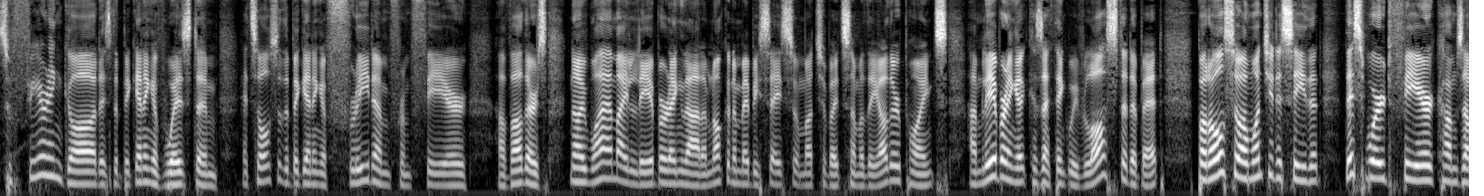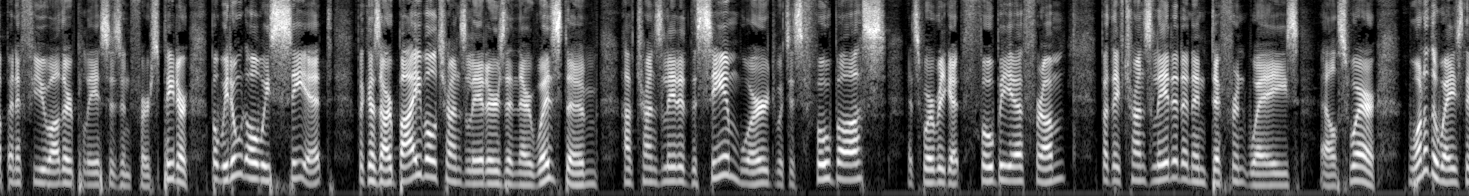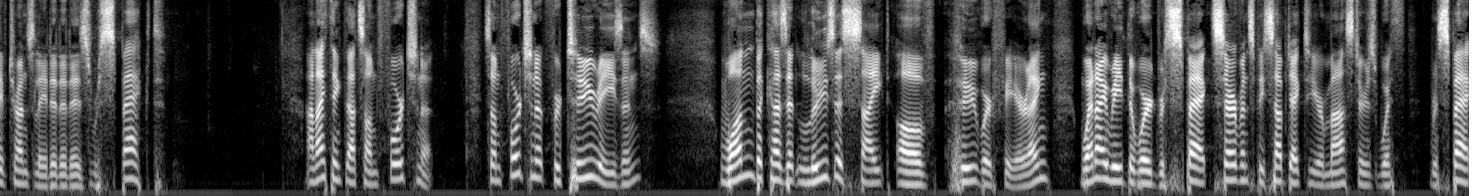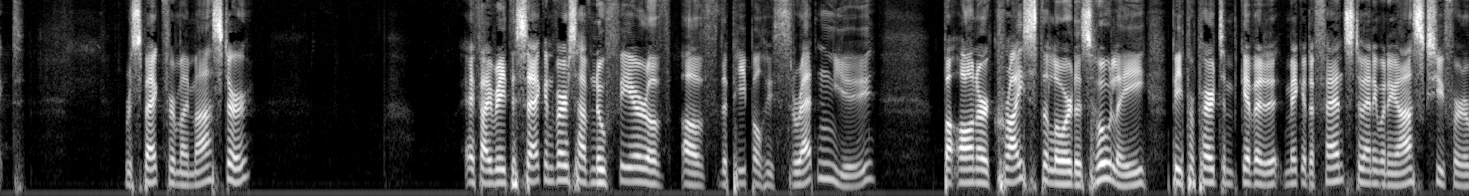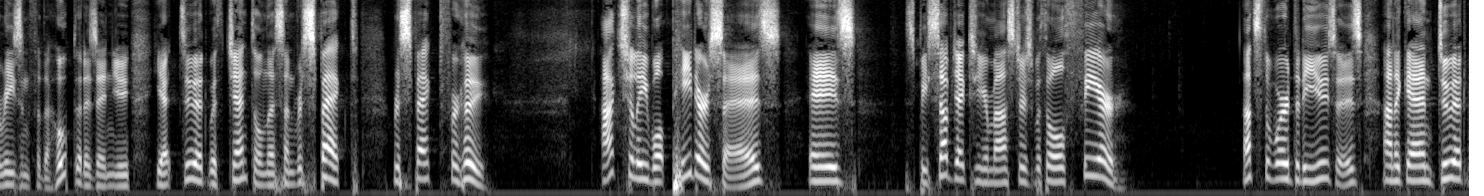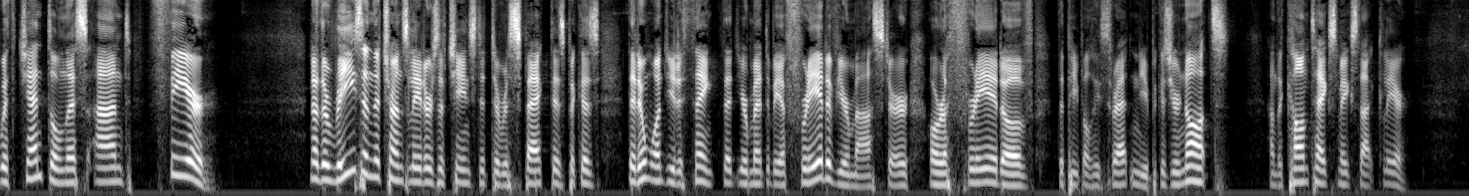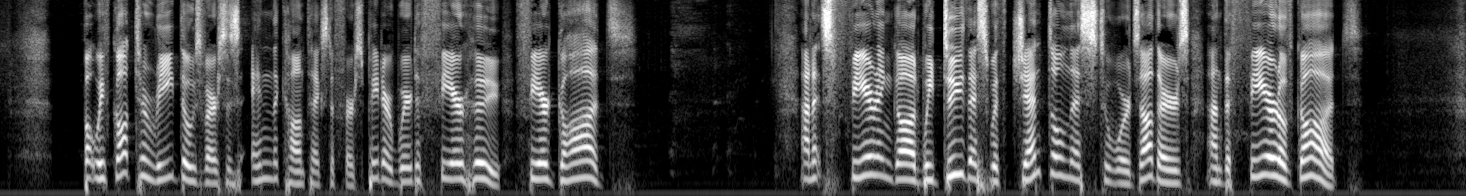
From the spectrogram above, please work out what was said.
So, fearing God is the beginning of wisdom. It's also the beginning of freedom from fear of others. Now, why am I laboring that? I'm not going to maybe say so much about some of the other points. I'm laboring it because I think we've lost it a bit. But also, I want you to see that this word fear comes up in a few other places in 1 Peter. But we don't always see it because our Bible translators, in their wisdom, have translated the same word, which is phobos. It's where we get phobia from. But they've translated it in different ways elsewhere. One of the ways they've translated it as respect. And I think that's unfortunate. It's unfortunate for two reasons. One, because it loses sight of who we're fearing. When I read the word respect, servants be subject to your masters with respect. Respect for my master. If I read the second verse, have no fear of, of the people who threaten you but honor Christ the Lord as holy. Be prepared to give it, make a defense to anyone who asks you for a reason for the hope that is in you, yet do it with gentleness and respect. Respect for who? Actually, what Peter says is be subject to your masters with all fear. That's the word that he uses. And again, do it with gentleness and fear. Now, the reason the translators have changed it to respect is because they don't want you to think that you're meant to be afraid of your master or afraid of the people who threaten you, because you're not. And the context makes that clear. But we've got to read those verses in the context of 1 Peter. We're to fear who? Fear God. And it's fearing God. We do this with gentleness towards others and the fear of God.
